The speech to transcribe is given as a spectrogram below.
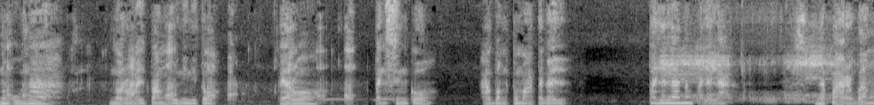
Nung una, normal pa ang huni nito. Pero, pansin ko, habang tumatagal, palala ng palala, na para bang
